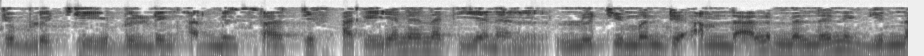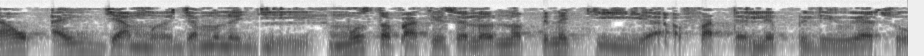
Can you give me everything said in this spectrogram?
jublu ci building administratif ak yeneen ak yeneen. Lu ci mënti am daal mel na ni ginnaaw ay jàmm jamono ji. Moustapha Cissé Lo na ci fàtte lépp li weesu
